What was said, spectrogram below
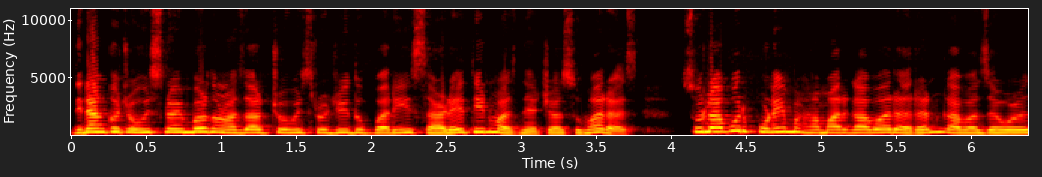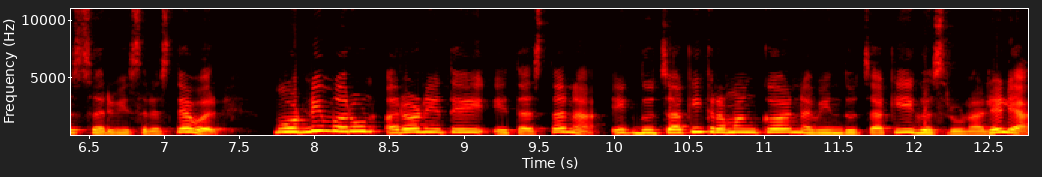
दिनांक चोवीस नोव्हेंबर दोन हजार चोवीस रोजी दुपारी साडेतीन वाजण्याच्या सुमारास सोलापूर पुणे महामार्गावर अरण गावाजवळ सर्व्हिस रस्त्यावर मोडणी मरून अरण येथे येत असताना एक दुचाकी क्रमांक नवीन दुचाकी घसरून आलेल्या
